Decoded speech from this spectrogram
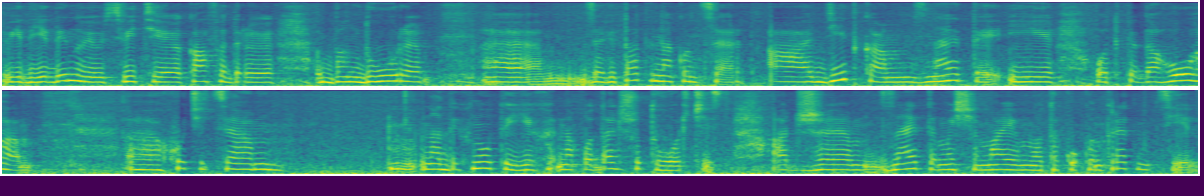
від єдиної у світі кафедри бандури, ем, завітати на концерт. А діткам, знаєте, і от педагогам е, хочеться надихнути їх на подальшу творчість. Адже знаєте, ми ще маємо таку конкретну ціль,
